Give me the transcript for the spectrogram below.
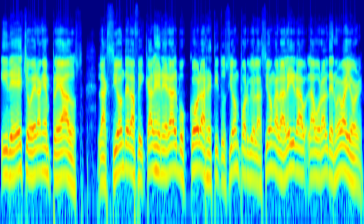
y de hecho eran empleados. La acción de la fiscal general buscó la restitución por violación a la ley laboral de Nueva York,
